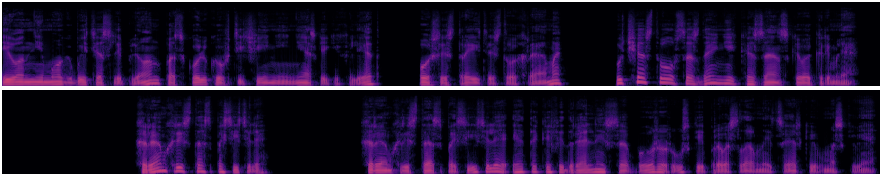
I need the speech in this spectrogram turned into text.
и он не мог быть ослеплен, поскольку в течение нескольких лет после строительства храма участвовал в создании Казанского Кремля. Храм Христа Спасителя Храм Христа Спасителя – это кафедральный собор Русской Православной Церкви в Москве.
